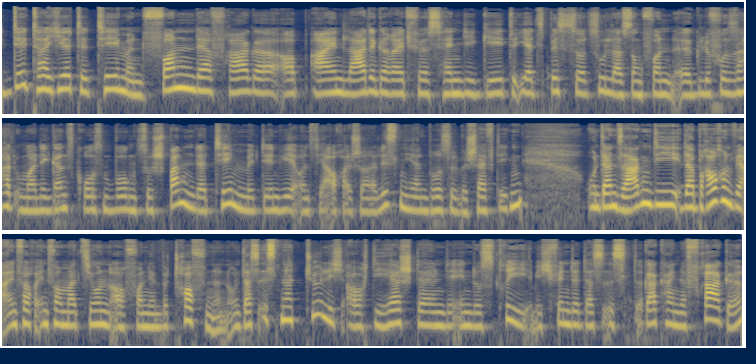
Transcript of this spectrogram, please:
detaillierte Themen von der Frage, ob ein Ladegerät fürs Handy geht, jetzt bis zur Zulassung von äh, Glyphosat, um mal den ganz großen Bogen zu spannen, der Themen, mit denen wir uns ja auch als Journalisten hier in Brüssel beschäftigen. Und dann sagen die, da brauchen wir einfach Informationen auch von den Betroffenen. Und das ist natürlich auch die herstellende Industrie. Ich finde, das ist gar keine Frage.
